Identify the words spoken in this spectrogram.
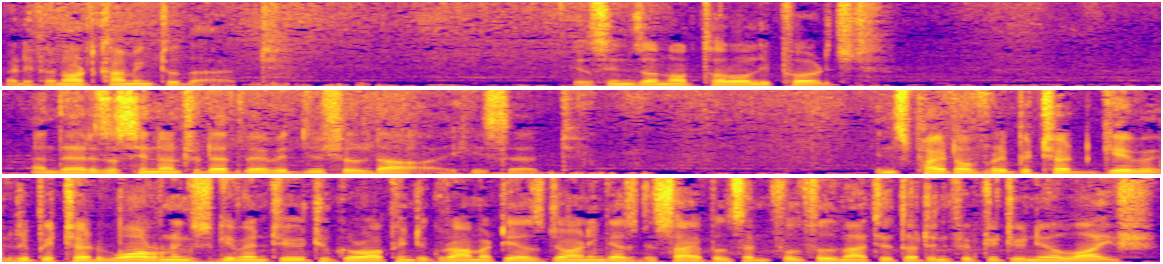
But if you're not coming to that, your sins are not thoroughly purged, and there is a sin unto death wherewith you shall die, he said in spite of repeated, give, repeated warnings given to you to grow up into grammateus, joining as disciples and fulfill Matthew 13:52 in your life,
